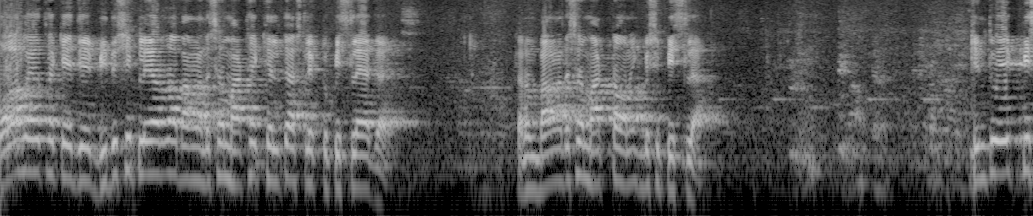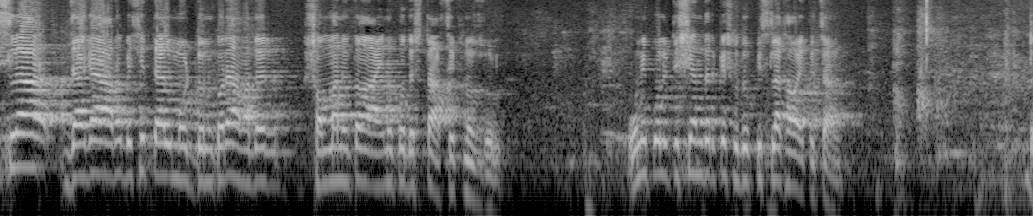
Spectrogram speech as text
বলা হয়ে থাকে যে বিদেশি প্লেয়াররা বাংলাদেশের মাঠে খেলতে আসলে একটু পিছলায়া যায়। কারণ বাংলাদেশের মাঠটা অনেক বেশি পিছলা। কিন্তু এই পিছলা জায়গায় আরও বেশি তেল মর্দন করে আমাদের সম্মানিত আইন উপদেষ্টা আসিফ নজরুল। উনি পলিটিশিয়ানদেরকে শুধু পিছলা খাওয়াইতে চান। তো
